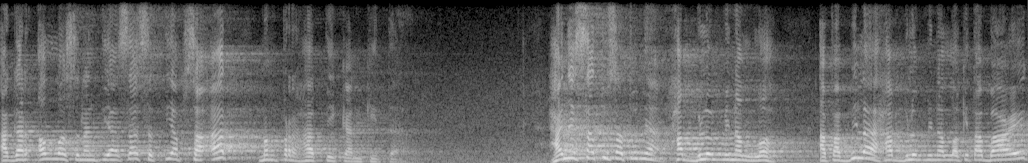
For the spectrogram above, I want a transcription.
agar Allah senantiasa setiap saat memperhatikan kita. Hanya satu-satunya hablum minallah. Apabila hablum minallah kita baik,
